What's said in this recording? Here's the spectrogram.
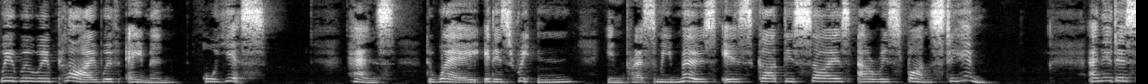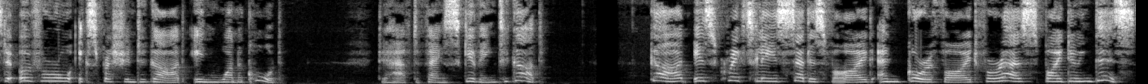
we will reply with Amen or Yes. Hence, the way it is written impressed me most is God desires our response to Him. And it is the overall expression to God in one accord. To have the thanksgiving to God. God is greatly satisfied and glorified for us by doing this.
